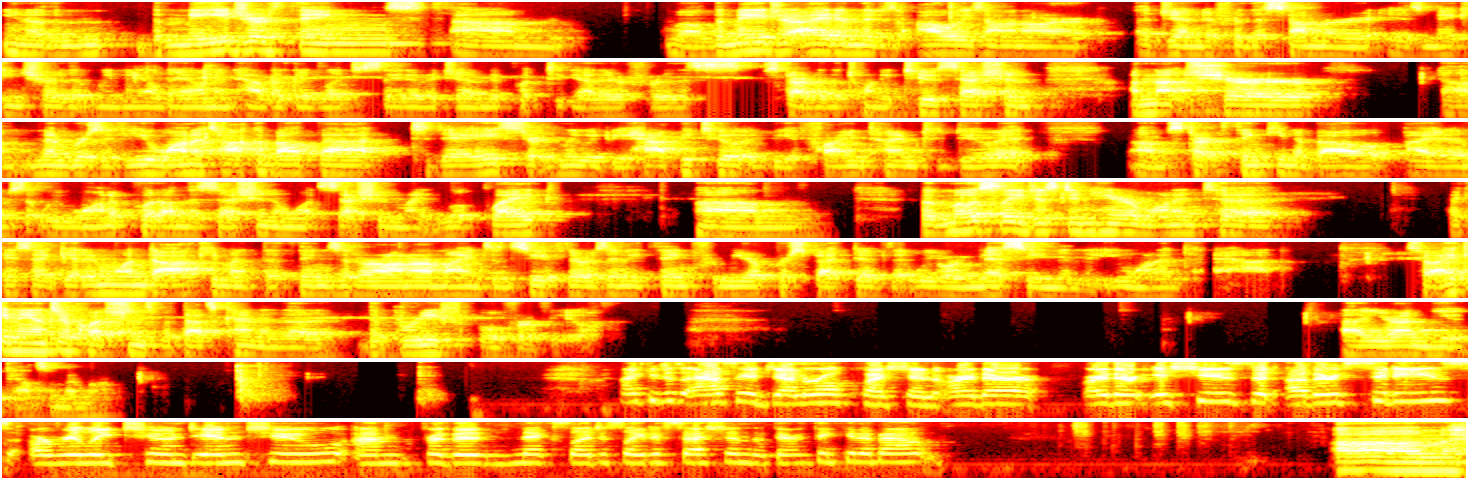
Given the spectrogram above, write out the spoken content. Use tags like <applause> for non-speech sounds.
you know the the major things. Um, well, the major item that is always on our agenda for the summer is making sure that we nail down and have a good legislative agenda put together for the start of the 22 session. I'm not sure, um, members, if you want to talk about that today, certainly we'd be happy to. It'd be a fine time to do it. Um, start thinking about items that we want to put on the session and what session might look like. Um, but mostly just in here wanted to like I said, get in one document the things that are on our minds and see if there was anything from your perspective that we were missing and that you wanted to add. So I can answer questions, but that's kind of the, the brief overview. Uh, you're on mute, council member. I could just ask a general question. Are there are there issues that other cities are really tuned into um, for the next legislative session that they're thinking about? Um,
